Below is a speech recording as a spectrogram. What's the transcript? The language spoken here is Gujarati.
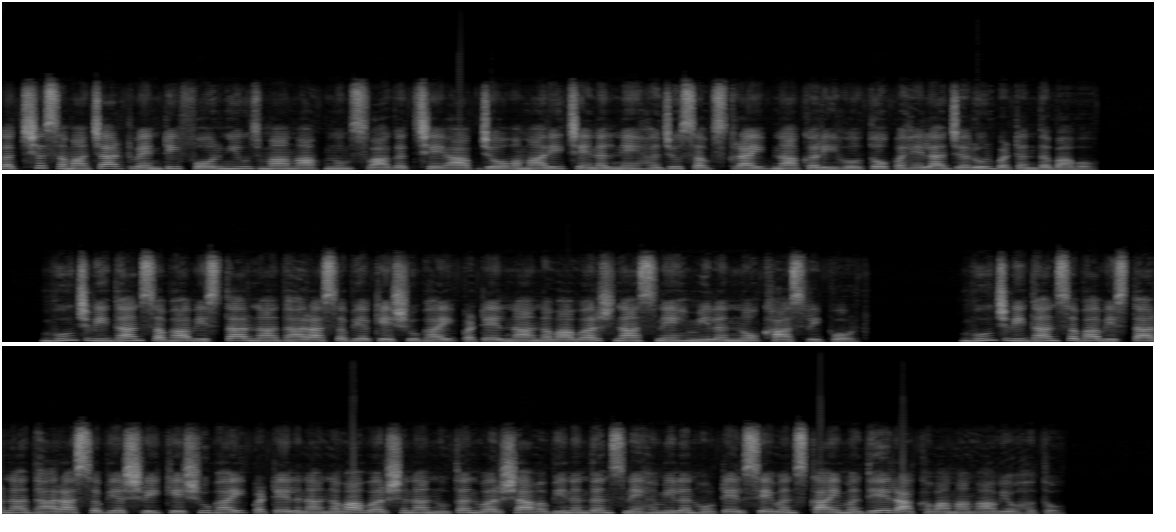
કચ્છ સમાચાર ટ્વેન્ટી ફોર ન્યૂઝમાં આપનું સ્વાગત છે. આપ જો અમારી ચેનલને હજુ સબસ્ક્રાઇબ ના કરી હો તો પહેલા જરૂર બટન દબાવો. ભુજ વિધાનસભા વિસ્તારના ધારાસભ્ય કેશુભાઈ પટેલના નવા વર્ષના સ્નેહ મિલનનો ખાસ રિપોર્ટ. ભુજ વિધાનસભા વિસ્તારના ધારાસભ્ય શ્રી કેશુભાઈ પટેલના નવા વર્ષના નૂતન વર્ષા અભિનંદન સ્નેહમિલન હોટેલ સેવન સ્કાય મધ્યે રાખવામાં આવ્યો હતો.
